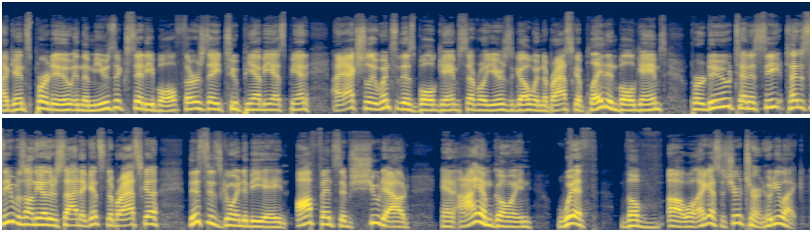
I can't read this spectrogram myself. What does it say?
against Purdue in the Music City Bowl, Thursday, 2 p.m. ESPN. I actually went to this bowl game several years ago when Nebraska played in bowl games. Purdue, Tennessee. Tennessee was on the other side against Nebraska. This is going to be an offensive shootout, and I am going with the, uh, well, I guess it's your turn. Who do you like?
